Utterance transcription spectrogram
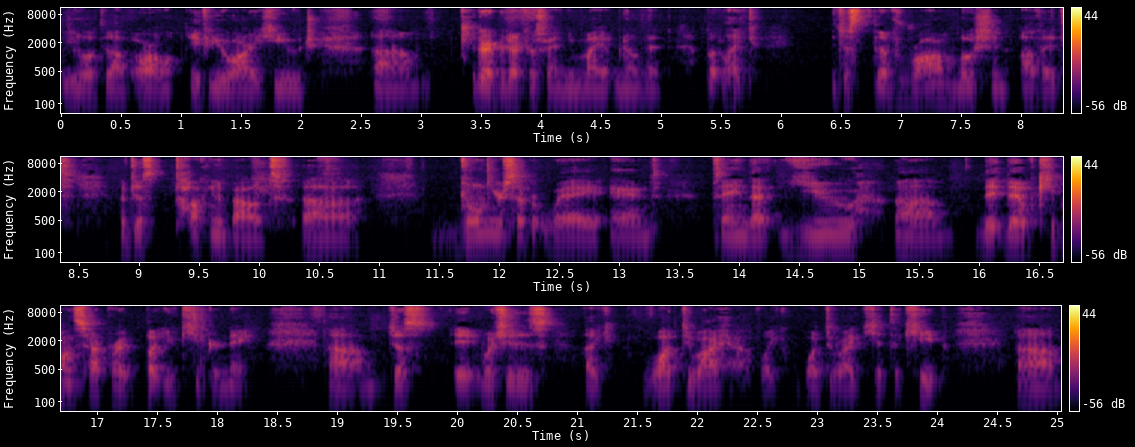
you looked it up, or if you are a huge um, Dirty Projectors fan, you might have known it. But like just the raw motion of it, of just talking about uh, going your separate way and saying that you um, they, they'll keep on separate, but you keep your name. Um, just it, which is like, what do I have? Like, what do I get to keep? Um,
